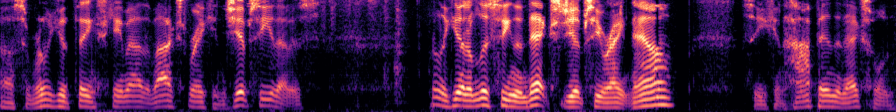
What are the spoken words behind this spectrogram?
Uh, some really good things came out of the box break in Gypsy. That is really good. I'm listing the next Gypsy right now, so you can hop in the next one.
